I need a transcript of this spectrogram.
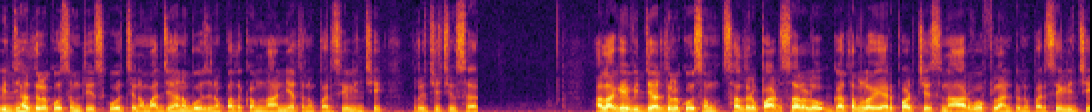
విద్యార్థుల కోసం తీసుకువచ్చిన మధ్యాహ్న భోజన పథకం నాణ్యతను పరిశీలించి రుచి చూశారు. అలాగే విద్యార్థుల కోసం సదరు పాఠశాలలో గతంలో ఏర్పాటు చేసిన ఆర్వో ప్లాంటును పరిశీలించి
